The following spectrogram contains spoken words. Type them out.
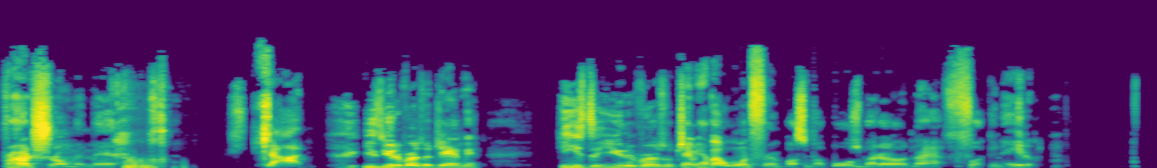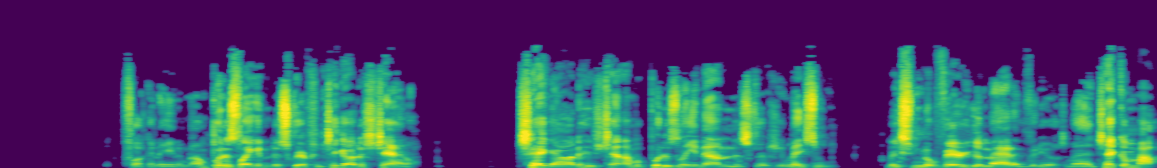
Braun Strowman, man. God, he's Universal Champion. He's the Universal Champion. How about one friend busting my balls about it all night? I fucking hate him. Fucking hate him. I'm gonna put his link in the description. Check out his channel. Check out his channel. I'm gonna put his link down in the description. Make some make some you know very good Madden videos, man. Check him out.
